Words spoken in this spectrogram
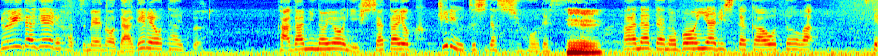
ルイ・ダゲール発明のダゲレオタイプ。鏡のように被写体をくっきり映し出す手法です。えあなたのぼんやりした顔とは正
